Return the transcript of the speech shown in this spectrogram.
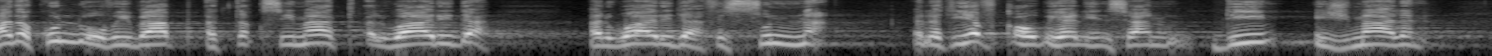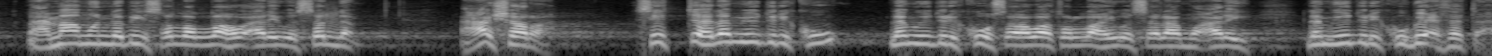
هذا كله في باب التقسيمات الواردة الواردة في السنة. التي يفقه بها الإنسان الدين إجمالا. أعمام النبي صلى الله عليه وسلم عشرة ستة لم يدركوا لم يدركوا صلوات الله وسلامه عليه لم يدركوا بعثته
